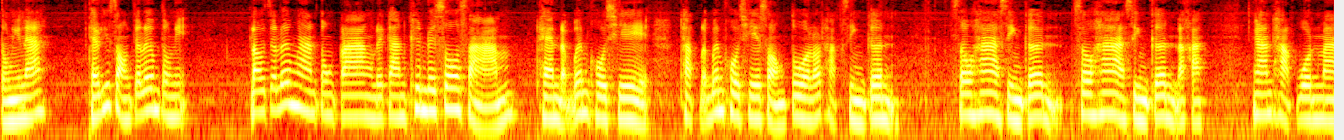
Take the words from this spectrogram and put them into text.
ตรงนี้นะ แถวที่2จะเริ่มตรงนี้ เราจะเริ่มงานตรงกลางโดยการขึ้นด้วยโซ่3แทน double crochet ถัก double crochet สองตัวแล้วถักซิงเกิลโซ่ห้าซิงเกิลโซ่ห้าซิงเกิลนะคะ งานถักวนมา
